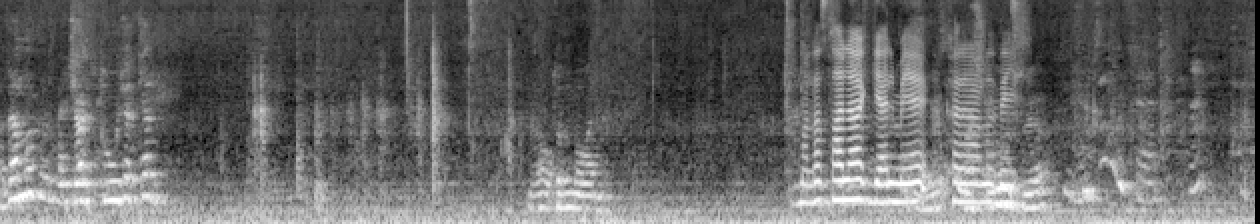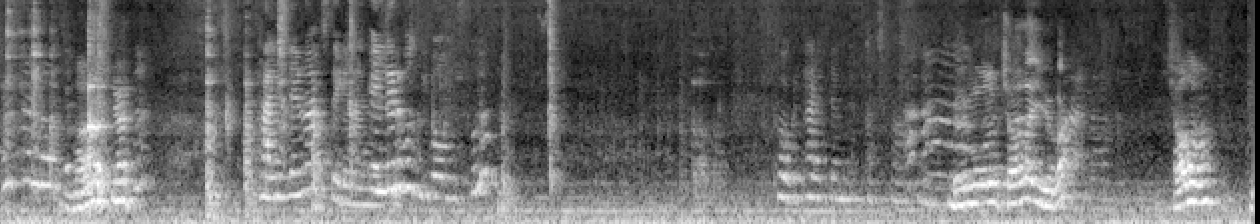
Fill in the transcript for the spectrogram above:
Hadi ama çay soğuyacak gel. Ben oturdum babaanne. Malas hala gelmeye kararlı değil. Nalas gel. Terliklerini aç da anne. Elleri buz gibi olmuş bunun. Tolga terliklerini aç. Benim oğlum Çağla yiyor bak. Çağla mı? Hı.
